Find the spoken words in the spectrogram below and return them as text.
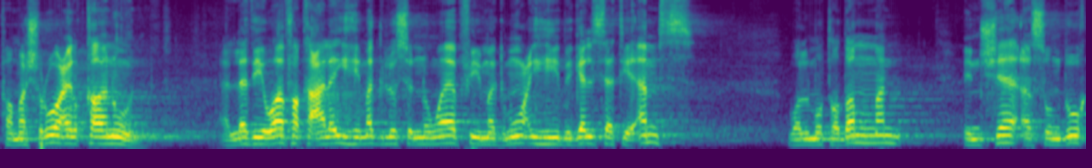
فمشروع القانون الذي وافق عليه مجلس النواب في مجموعه بجلسة أمس والمتضمن إنشاء صندوق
